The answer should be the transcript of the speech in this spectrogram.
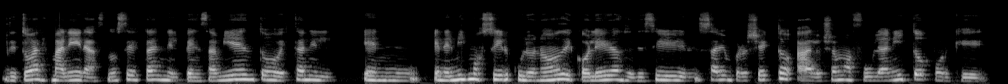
de todas las maneras, no sé, está en el pensamiento, está en el, en, en el mismo círculo, ¿no? De colegas, de decir, sale un proyecto, ah, lo llamo a fulanito porque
